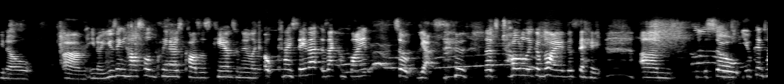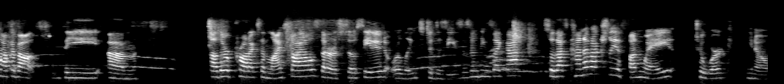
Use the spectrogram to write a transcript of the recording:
you know, um, you know, using household cleaners causes cancer, and they're like, oh, can I say that? Is that compliant? So yes, that's totally compliant to say. Um, so you can talk about the um, other products and lifestyles that are associated or linked to diseases and things like that. So that's kind of actually a fun way to work, you know,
